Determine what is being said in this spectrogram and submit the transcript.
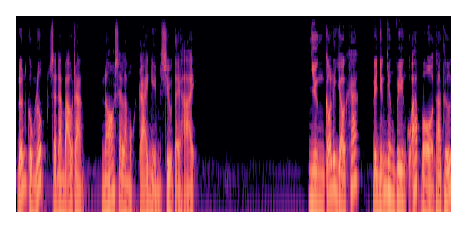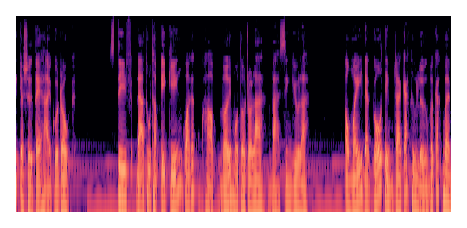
đến cùng lúc sẽ đảm bảo rằng nó sẽ là một trải nghiệm siêu tệ hại. Nhưng có lý do khác để những nhân viên của Apple tha thứ cho sự tệ hại của Rogue. Steve đã thu thập ý kiến qua các cuộc họp với Motorola và Singular. Ông ấy đã cố tìm ra các thương lượng với các bên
